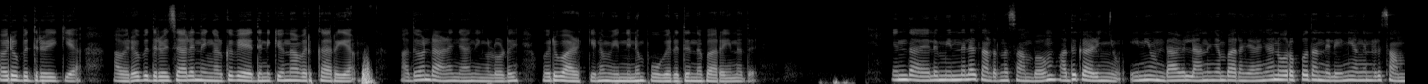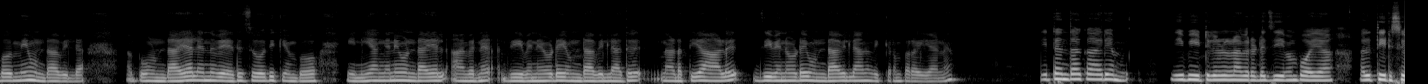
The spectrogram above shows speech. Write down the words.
അവർ ഉപദ്രവിക്കുക. അവരെ ഉപദ്രവിച്ചാൽ നിങ്ങൾക്ക് വേദനിക്കുമെന്ന് അവർക്കറിയാം. അതുകൊണ്ടാണ് ഞാൻ നിങ്ങളോട് ഒരു വഴക്കിനും ഇന്നിനും പോവരുതെന്ന് പറയുന്നത്. എന്തായാലും ഇന്നലെ നടന്ന സംഭവം അത് കഴിഞ്ഞു. ഇനി ഉണ്ടാവില്ല എന്ന് ഞാൻ പറഞ്ഞുതരാം. ഞാൻ ഉറപ്പ് തന്നില്ല. ഇനി അങ്ങനെ ഒരു സംഭവമേ ഉണ്ടാവില്ല. അപ്പോൾ ഉണ്ടായാൽ എന്ന് വേദ ചോദിക്കുമ്പോൾ ഇനി അങ്ങനെ ഉണ്ടായാൽ അവന് ജീവനോടെ ഉണ്ടാവില്ല. അത് നടത്തിയ ആൾ ജീവനോടെ ഉണ്ടാവില്ല എന്ന് വിക്രം പറയുകയാണ്. എന്നിട്ടെന്താ കാര്യം? ഈ വീട്ടിലുള്ളവരുടെ ജീവൻ പോയാൽ അത് തിരിച്ചു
